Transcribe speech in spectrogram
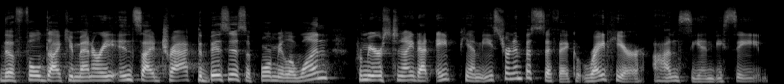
The full documentary, Inside Track, The Business of Formula One, premieres tonight at 8 p.m. Eastern and Pacific, right here on CNBC.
